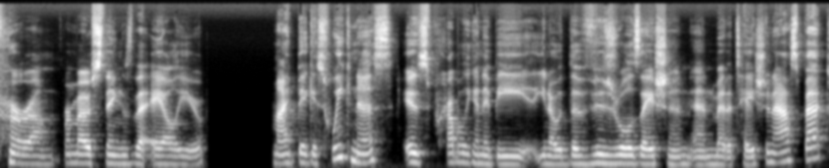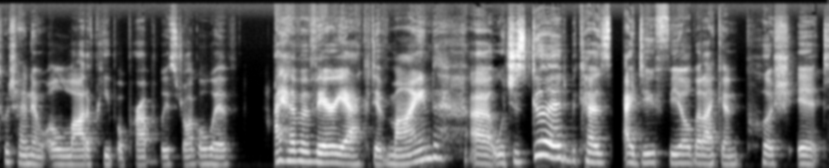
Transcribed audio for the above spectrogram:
for um for most things that ail you. My biggest weakness is probably going to be, you know, the visualization and meditation aspect, which I know a lot of people probably struggle with. I have a very active mind, uh, which is good because I do feel that I can push it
